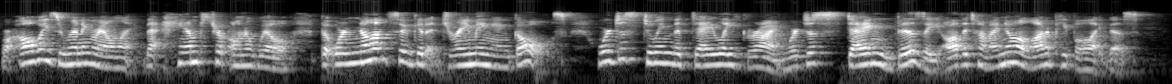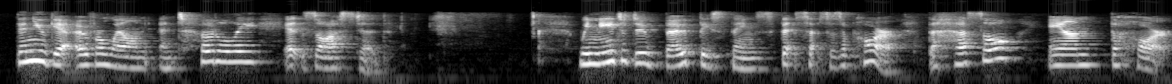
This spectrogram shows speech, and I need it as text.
we're always running around like that hamster on a wheel but we're not so good at dreaming and goals we're just doing the daily grind. We're just staying busy all the time. I know a lot of people like this. Then you get overwhelmed and totally exhausted. We need to do both these things that sets us apart, the hustle and the heart.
